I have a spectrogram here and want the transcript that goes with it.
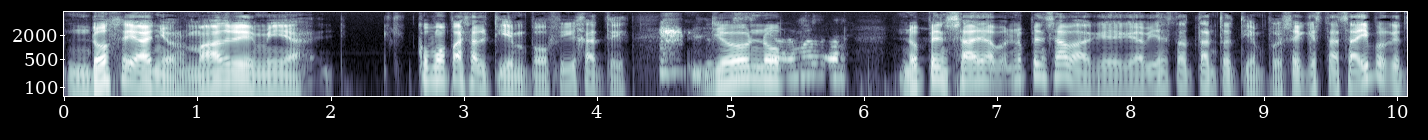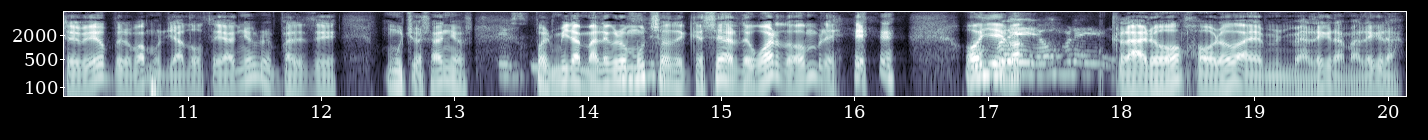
12 años, madre mía. ¿Cómo pasa el tiempo? Fíjate. Yo no... No pensaba, no pensaba que, había estado tanto tiempo. Sé que estás ahí porque te veo, pero vamos, ya 12 años me parece muchos años. Pues mira, me alegro mucho de que seas de guardo, hombre. Oye, hombre, claro, joro, eh, me alegra, me alegra.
